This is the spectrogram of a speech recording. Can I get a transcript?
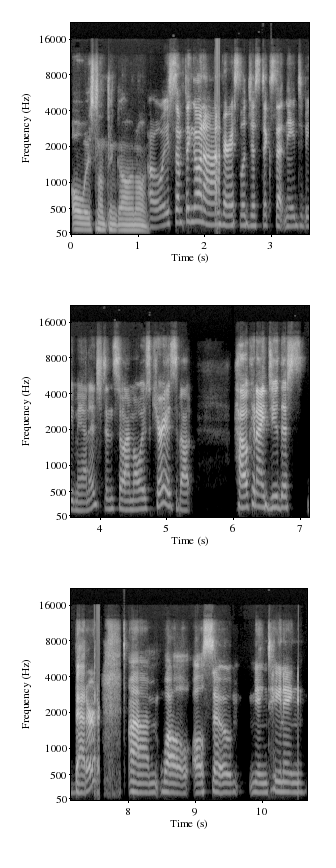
always something going on. Always something going on, various logistics that need to be managed. And so I'm always curious about how can I do this better um, while also maintaining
